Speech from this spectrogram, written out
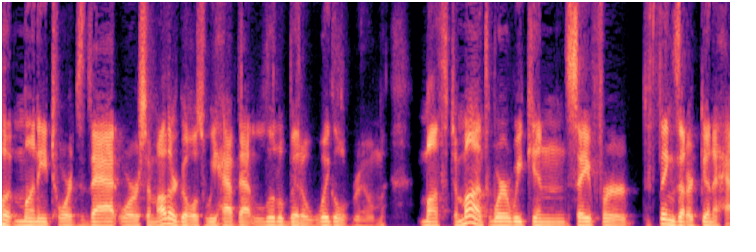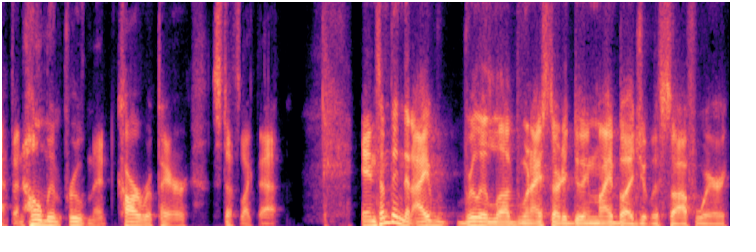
put money towards that or some other goals, we have that little bit of wiggle room month to month where we can save for things that are going to happen home improvement, car repair, stuff like that. And something that I really loved when I started doing my budget with software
